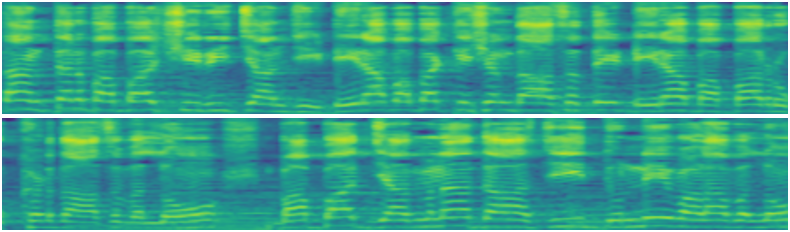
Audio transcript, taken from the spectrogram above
ਧੰਨ ਧੰਨ ਬਾਬਾ ਸ਼੍ਰੀ ਚੰਦ ਜੀ, ਡੇਰਾ ਬਾਬਾ ਕਿਸ਼ਨ ਦਾਸ ਅਤੇ ਡੇਰਾ ਬਾਬਾ ਰੁਖੜ ਦਾਸ ਵੱਲੋਂ ਬਾਬਾ ਜਮਨਾ ਦਾਸ ਜੀ, ਦੁੰਨੇਵਾਲਾ ਵੱਲੋਂ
